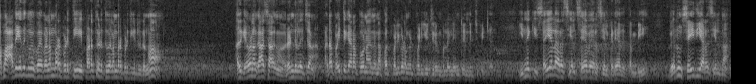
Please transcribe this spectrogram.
அப்போ அதை எதுக்கு விளம்பரப்படுத்தி படத்தை எடுத்து விளம்பரப்படுத்திக்கிட்டு இருக்கணும்? அதுக்கு எவ்வளோ காசு ஆகும்? ரெண்டு லட்சம். அட பைத்துக்கார போனால் இதை நான் பத்து பள்ளிக்கூடம் கட்டி படிக்க வச்சிருக்கேன் பிள்ளைகள்ன்ட்டு எந்திரிச்சு போயிட்டார். இன்றைக்கி செயல் அரசியல் சேவை அரசியல் கிடையாது தம்பி. வெறும் செய்தி அரசியல் தான்.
